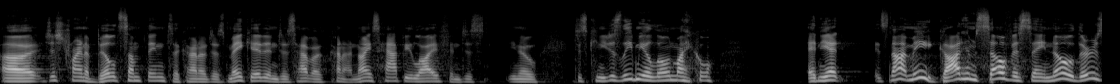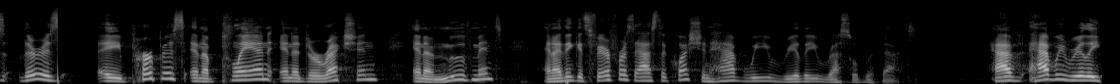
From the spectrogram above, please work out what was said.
uh, just trying to build something to kind of just make it and just have a kind of nice, happy life and just, you know, just can you just leave me alone, Michael? And yet, it's not me. God Himself is saying, no, there's, there is a purpose and a plan and a direction and a movement. And I think it's fair for us to ask the question have we really wrestled with that? Have, have we really,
